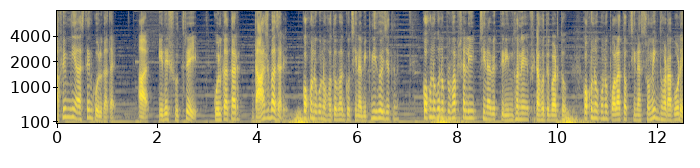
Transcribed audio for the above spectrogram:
আফিম নিয়ে আসতেন কলকাতায়। আর এদের সূত্রেই কলকাতার দাস বাজারে কখনো কোনো হতভাগ্য চীনা বিক্রি হয়ে যেতেন। কখনো কোনো প্রভাবশালী চীনা ব্যক্তির ইন্ধনে সেটা হতে পারত। কখনো কোনো পলাতক চীনা শ্রমিক ধরা পড়ে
